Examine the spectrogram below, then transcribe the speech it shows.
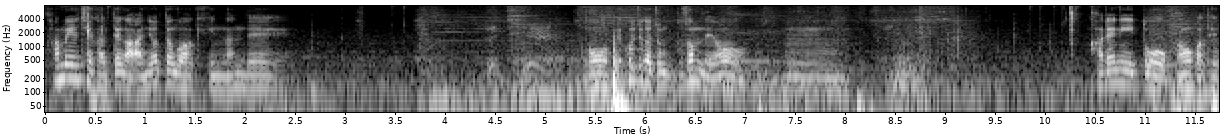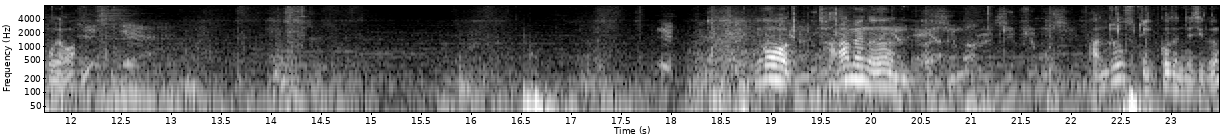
3일째 갈 때가 아니었던 것 같긴 한데. 어, 벨코즈가 좀 무섭네요. 음. 가렌이 또 방어가 되고요. 이거 잘하면은 안 좋을 수도 있거든요, 지금.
